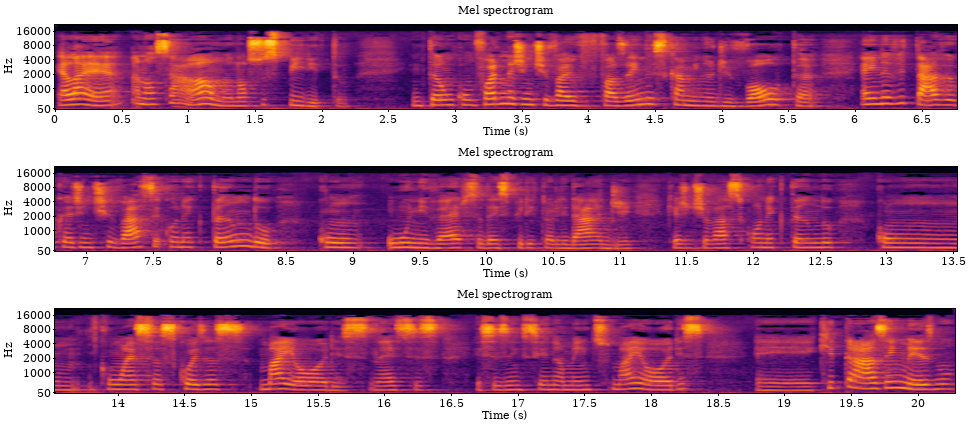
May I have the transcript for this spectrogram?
ela é a nossa alma, nosso espírito. Então, conforme a gente vai fazendo esse caminho de volta, é inevitável que a gente vá se conectando com o universo da espiritualidade, que a gente vá se conectando com, com essas coisas maiores, né? esses, esses ensinamentos maiores é, que trazem mesmo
